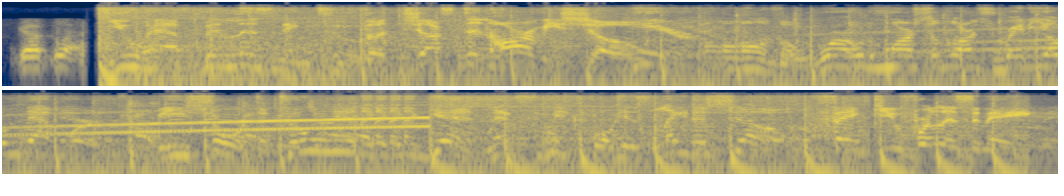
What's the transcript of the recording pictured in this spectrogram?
God bless. You have been listening to The Justin Harvey Show here on the World Martial Arts Radio Network. Be sure to tune in again next week for his latest show. Thank you for listening.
